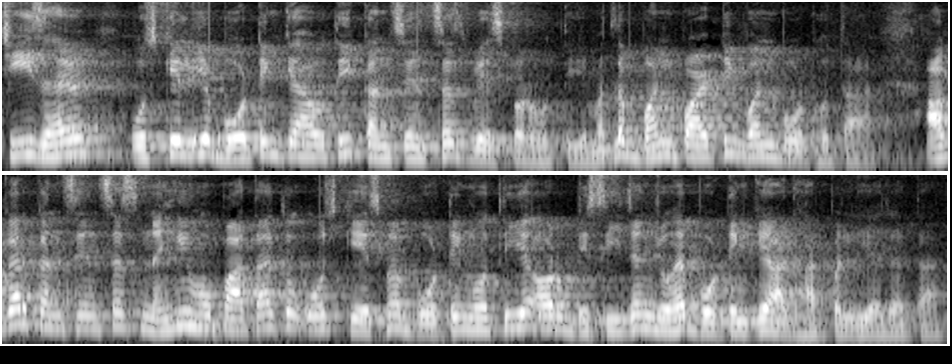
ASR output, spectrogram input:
चीज़ है, उसके लिए वोटिंग क्या होती है? कंसेंसस बेस पर होती है। मतलब वन पार्टी वन वोट होता है। अगर कंसेंसस नहीं हो पाता है तो उस केस में वोटिंग होती है और डिसीज़न जो है वोटिंग के आधार पर लिया जाता है।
